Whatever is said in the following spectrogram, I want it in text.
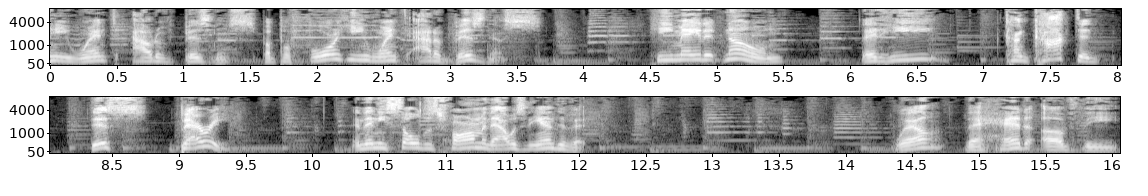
he went out of business. But before he went out of business, he made it known that he concocted this berry. And then he sold his farm and that was the end of it. Well, the head of the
